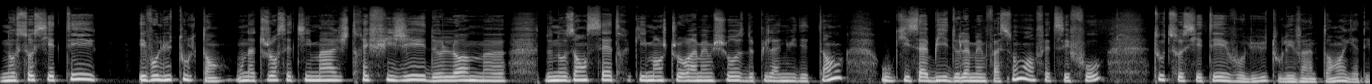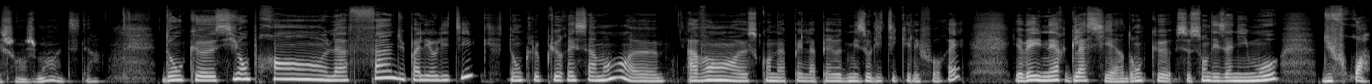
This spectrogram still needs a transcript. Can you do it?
nos sociétés évolue tout le temps. On a toujours cette image très figée de l'homme, euh, de nos ancêtres qui mangent toujours la même chose depuis la nuit des temps, ou qui s'habillent de la même façon. En fait, c'est faux. Toute société évolue tous les 20 ans, il y a des changements, etc. Donc, euh, si on prend la fin du paléolithique, donc le plus récemment, euh, avant ce qu'on appelle la période mésolithique et les forêts, il y avait une ère glaciaire. Donc, ce sont des animaux du froid.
